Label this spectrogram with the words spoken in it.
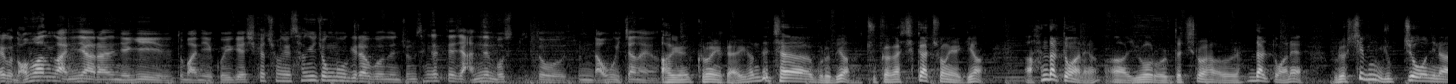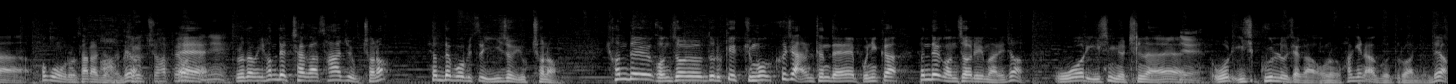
이거 너무한 거 아니냐라는 얘기도 많이 있고 이게 시가총액 상위 종목이라고는 좀 생각되지 않는 모습도 좀 나오고 있잖아요. 아, 예, 그러니까요. 현대차 그룹이요. 주가가 시가총액이요. 아, 한달 동안에요. 아, 6월, 5월부터 7월, 한 달 동안에 무려 16조 원이나 허공으로 사라졌는데요. 아, 그렇죠. 합해봤더니. 그러다 보니 현대차가 4조 6천억, 현대모비스 2조 6천억. 현대건설도 그렇게 규모가 크지 않을 텐데 보니까 현대건설이 말이죠. 5월 20 며칠 날, 예. 5월 29일로 제가 오늘 확인하고 들어왔는데요.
